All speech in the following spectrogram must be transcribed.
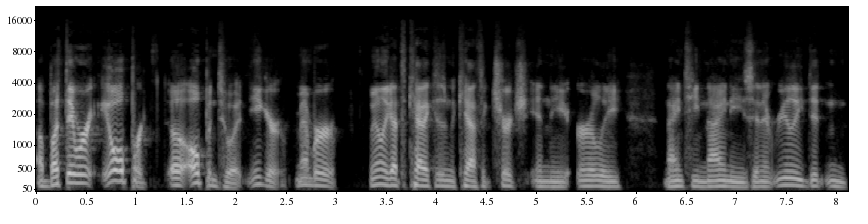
uh, but they were open, uh, open to it, eager. Remember, we only got the Catechism of the Catholic Church in the early 1990s, and it really didn't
